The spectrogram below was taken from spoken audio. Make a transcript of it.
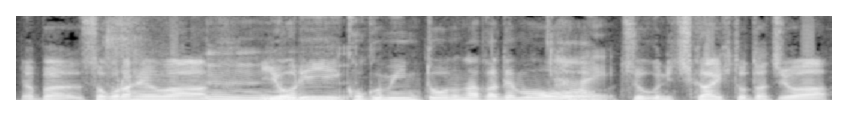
やっぱそこら辺は、ん。より国民党の中でも、はい。中国に近い人たちは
